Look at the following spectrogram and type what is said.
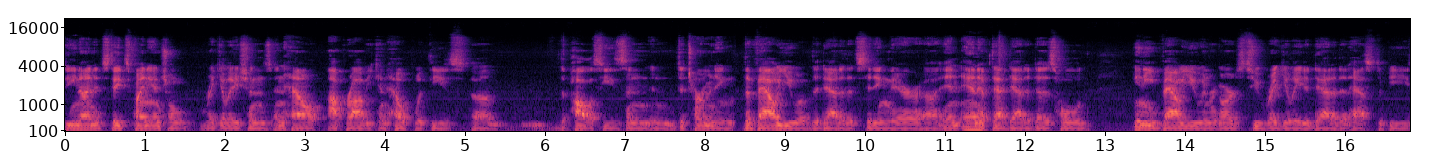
the United States financial regulations and how Aparavi can help with these um, the policies and, and, determining the value of the data that's sitting there, uh, and and if that data does hold any value in regards to regulated data that has to be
